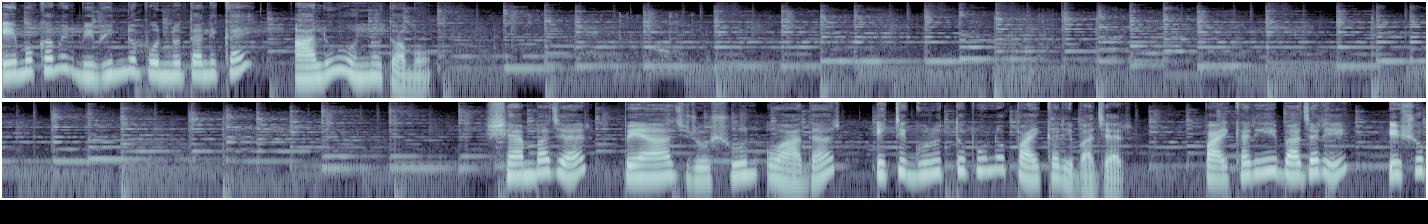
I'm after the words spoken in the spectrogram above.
এ মোকামের বিভিন্ন পণ্য তালিকায় আলু অন্যতম। শ্যামবাজার, পেঁয়াজ, রসুন ও আদার একটি গুরুত্বপূর্ণ পাইকারি বাজার। পাইকারি এই বাজারে এসব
